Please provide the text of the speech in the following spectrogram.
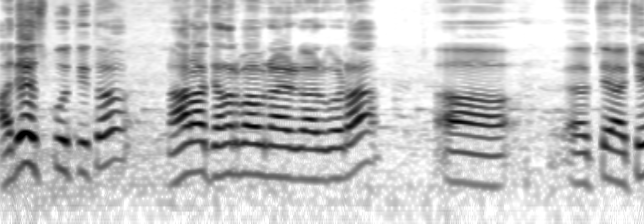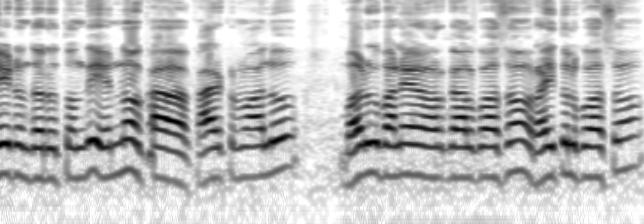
అదే స్ఫూర్తితో నారా చంద్రబాబు నాయుడు గారు కూడా చేయడం చే- చేయటం జరుగుతుంది. ఎన్నో కా- కార్యక్రమాలు బడుగు బలవర్గాల వర్గాల కోసం రైతుల కోసం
